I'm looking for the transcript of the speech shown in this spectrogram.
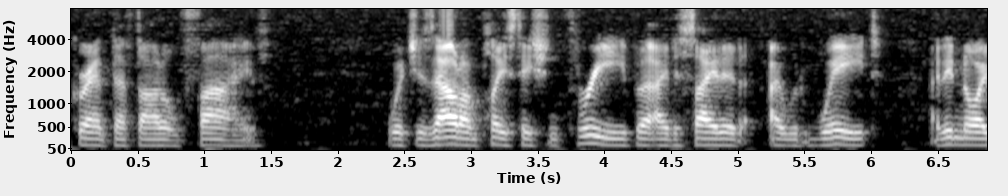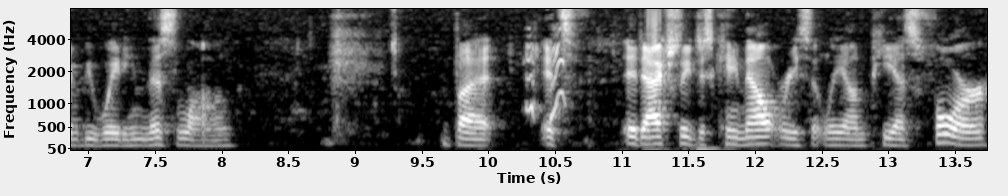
Grand Theft Auto 5, which is out on PlayStation 3, but I decided I would wait. I didn't know I'd be waiting this long. But it's it actually just came out recently on PS4.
